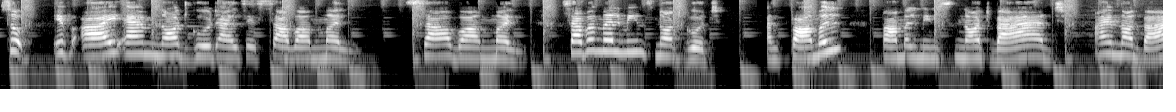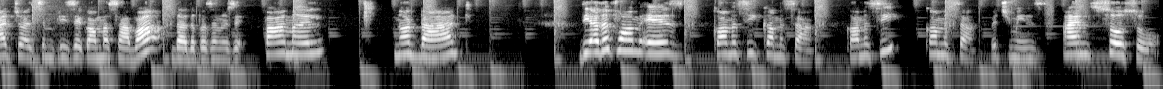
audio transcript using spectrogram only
So if I am not good, I'll say ça va mal. Ça va mal. Sava means not good. And pas mal, pamal means not bad. I am not bad, so I simply say Kama Saba. The other person will say Pas mal, not bad. The other form is Comme ci comme ça. Kamasi Kamasa, which means I'm so so.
